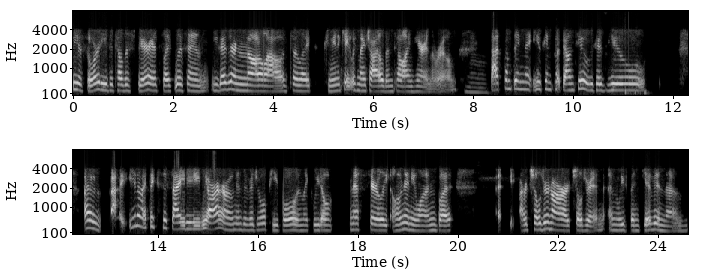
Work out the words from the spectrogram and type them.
the authority to tell the spirits like listen you guys are not allowed to like communicate with my child until i'm here in the room mm. that's something that you can put down too because you I, I, you know, I think society, we are our own individual people and like we don't necessarily own anyone, but uh, our children are our children and we've been given them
